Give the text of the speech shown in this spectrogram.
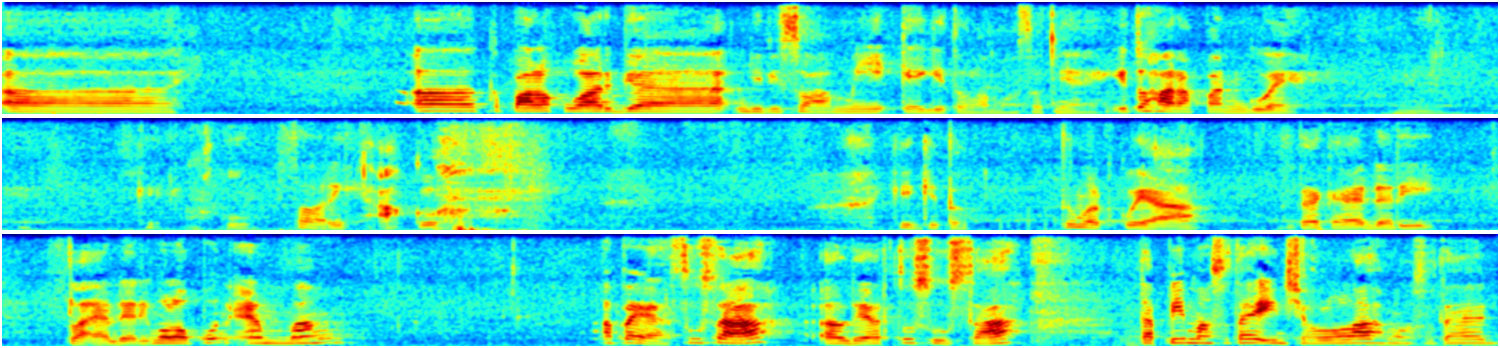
eh eh, kepala keluarga menjadi suami kayak gitu lah maksudnya. Itu harapan gue. Oke. Aku. sorry aku. Kayak gitu. Itu menurutku ya. Maksudnya kayak dari setelah LDR walaupun emang apa ya susah. LDR tuh susah. Tapi maksudnya insya Allah lah maksudnya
